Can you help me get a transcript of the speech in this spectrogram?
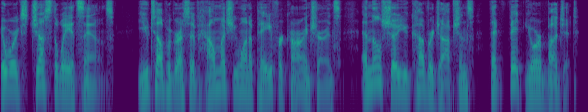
It works just the way it sounds. You tell Progressive how much you want to pay for car insurance, and they'll show you coverage options that fit your budget.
